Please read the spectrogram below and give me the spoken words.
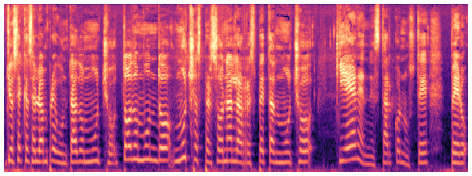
Yo sé que se lo han preguntado mucho. Todo mundo, muchas personas la respetan mucho, quieren estar con usted, pero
